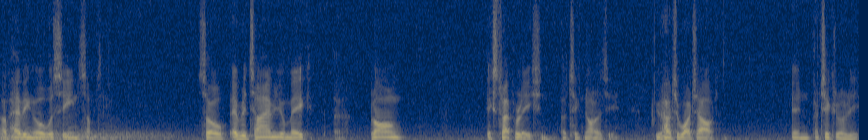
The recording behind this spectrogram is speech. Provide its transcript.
of having overseen something. So every time you make a long extrapolation of technology, you have to watch out and particularly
